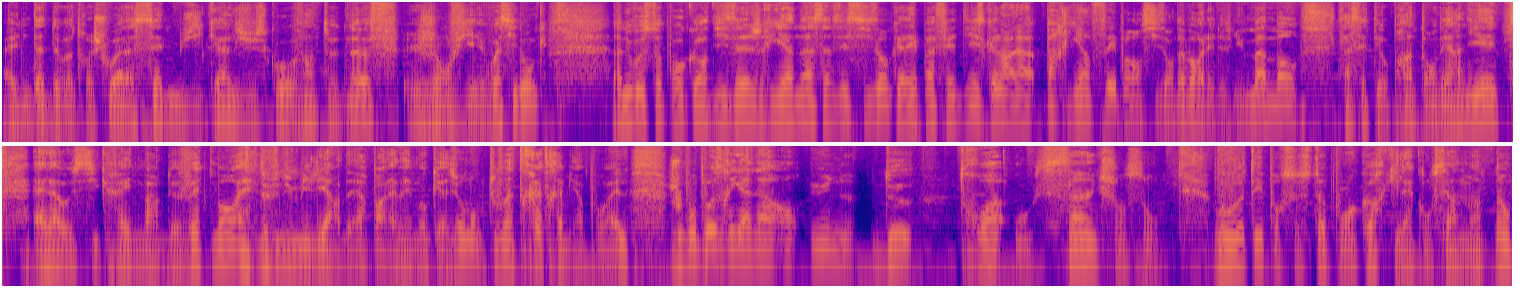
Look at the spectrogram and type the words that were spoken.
à une date de votre choix à la scène musicale jusqu'au 29 janvier. Voici donc un nouveau stop encore, disais-je, Rihanna, ça faisait six ans qu'elle n'avait pas fait de disque, alors elle n'a pas rien fait pendant six ans. D'abord, elle est devenue maman, ça c'était au printemps dernier. Elle a aussi créé une marque de vêtements, elle est devenue milliardaire par la même occasion, donc tout va très très bien pour elle. Je vous propose Rihanna en une, deux, trois ou cinq chansons. Vous votez pour ce stop ou encore qui la concerne maintenant,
